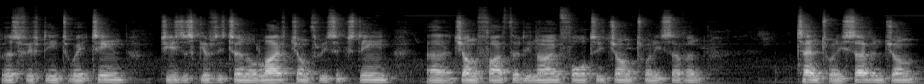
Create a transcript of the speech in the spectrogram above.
verse 15 to 18 jesus gives eternal life john 3 16 uh, john 5 39 40 john 27 10 27 john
